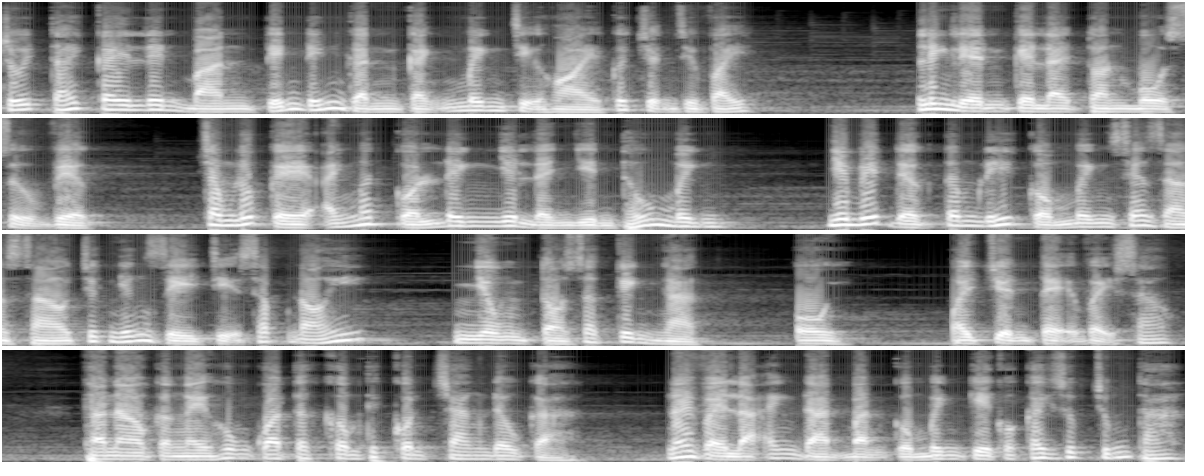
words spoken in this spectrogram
chối trái cây lên bàn Tiến đến gần cạnh Minh, chị hỏi, có chuyện gì vậy? Linh liền kể lại toàn bộ sự việc. Trong lúc kể, ánh mắt của Linh như là nhìn thấu Minh. Như biết được tâm lý của Minh sẽ ra sao trước những gì chị sắp nói, Nhung tỏ ra kinh ngạc. Ôi Hỏi chuyện tệ vậy sao? Thà nào cả ngày hôm qua ta không thích con Trang đâu cả. Nói vậy là anh Đạt bạn của Minh kia có cách giúp chúng ta.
